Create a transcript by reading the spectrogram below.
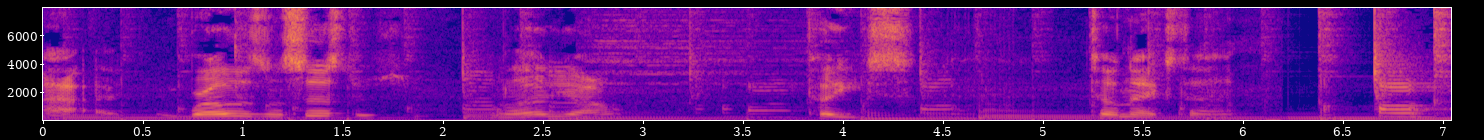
I, brothers and sisters, love y'all. Peace. Till next time.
